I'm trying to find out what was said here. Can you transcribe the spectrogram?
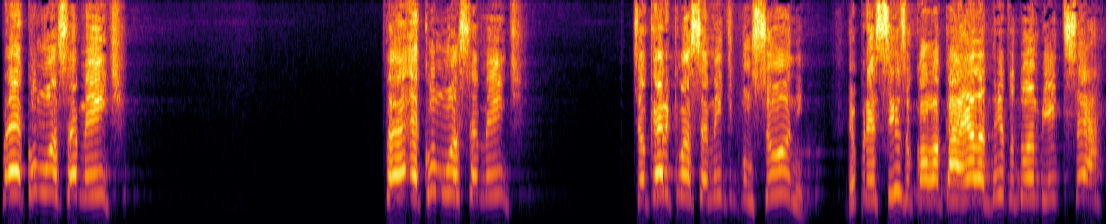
fé é como uma semente. Fé é como uma semente. Se eu quero que uma semente funcione, eu preciso colocar ela dentro do ambiente certo.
